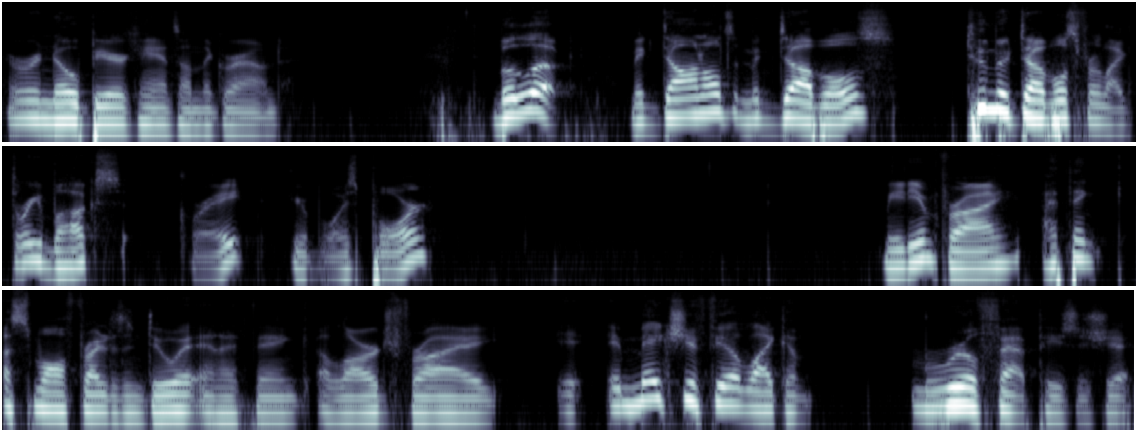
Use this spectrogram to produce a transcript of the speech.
There were no beer cans on the ground. But look, McDonald's McDoubles, two McDoubles for like three bucks. Great. Your boy's poor. Medium fry. I think a small fry doesn't do it, and I think a large fry it, it makes you feel like a real fat piece of shit.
